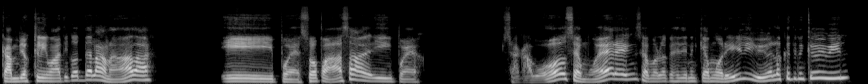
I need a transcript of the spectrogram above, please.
cambios climáticos de la nada. Y pues eso pasa, y pues se acabó, se mueren, se mueren los que tienen que morir y viven los que tienen que vivir.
